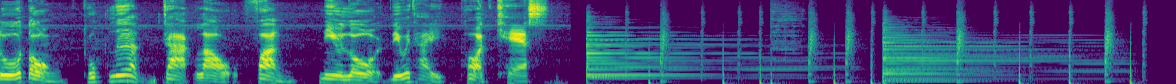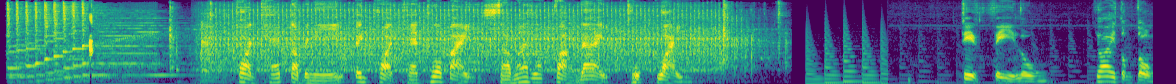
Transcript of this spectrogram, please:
รู้ตรงทุกเรื่องจากเราฟังนิวโรดิวไทยพอดแคสต์พอดแคสต์ต่อไปนี้เป็นพอดแคสต์ทั่วไปสามารถรับฟังได้ทุกวัย จิตสี่ลุง ย่อยตรง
